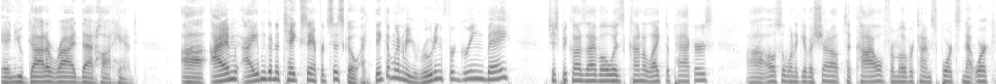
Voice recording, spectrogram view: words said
And you gotta ride that hot hand. Uh, I'm I'm gonna take San Francisco. I think I'm gonna be rooting for Green Bay just because I've always kind of liked the Packers. Uh, I also want to give a shout out to Kyle from Overtime Sports Network,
